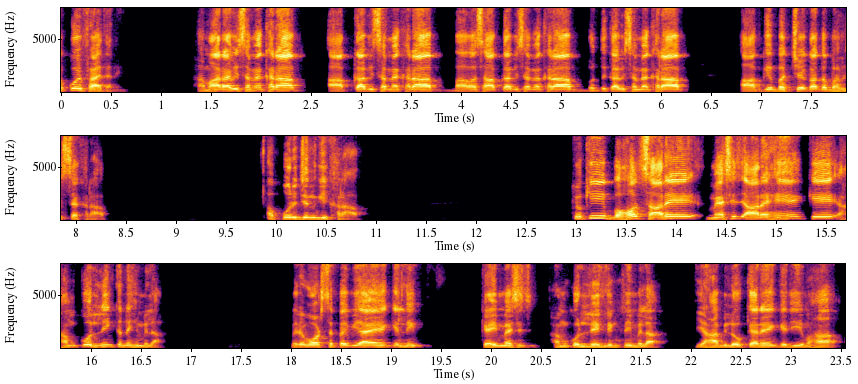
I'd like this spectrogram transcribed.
तो कोई फ़ायदा नहीं। हमारा भी समय खराब, आपका भी समय खराब, बाबा साहब का भी समय खराब, बुद्ध का भी समय खराब, आपके बच्चे का तो भविष्य खराब। और पूरी ज़िंदगी खराब। क्योंकि बहुत सारे मैसेज आ रहे हैं कि हमको लिंक नहीं मिला। मेरे व्हाट्सएप पे भी आए हैं कि लिंक, कई मैसेज, हमको लिंक लिंक नहीं मिला। यहाँ भी लोग कह रहे हैं कि जी, वहाँ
